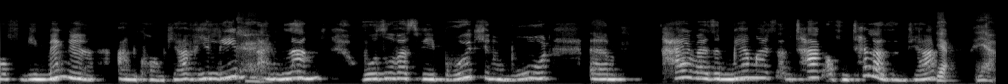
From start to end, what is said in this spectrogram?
auf die Menge ankommt. Ja, wir leben okay. in einem Land, wo sowas wie Brötchen und Brot ähm, teilweise mehrmals am Tag auf dem Teller sind. Ja, ja, ja.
